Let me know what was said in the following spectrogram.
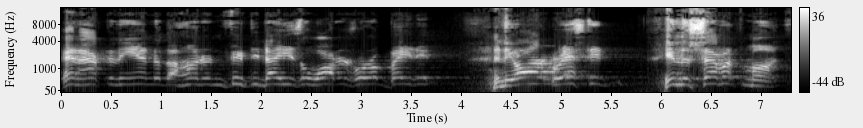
And after the end of the 150 days, the waters were abated. And the ark rested in the seventh month,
